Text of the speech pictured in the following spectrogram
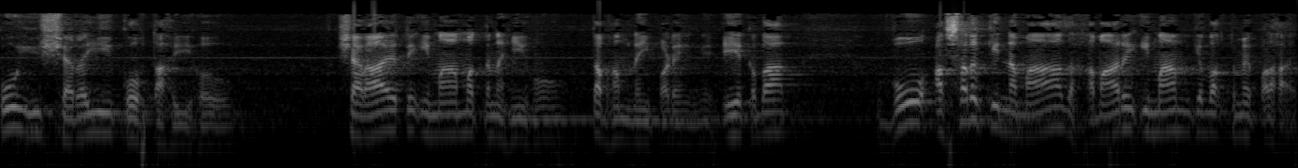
کوئی شرعی کوتاہی ہو، شرائط امامت نہیں ہو تب ہم نہیں پڑھیں گے۔ ایک بات، وہ اثر کی نماز ہمارے امام کے وقت میں پڑھائے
